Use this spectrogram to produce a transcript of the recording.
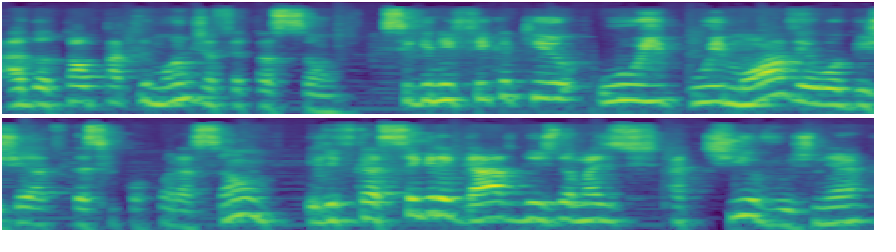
adotar o patrimônio de afetação. Significa que o, o imóvel, o objeto dessa incorporação, ele fica segregado dos demais ativos, né?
